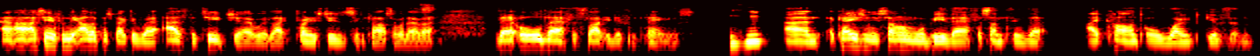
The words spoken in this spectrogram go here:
I, I see it from the other perspective where, as the teacher with like 20 students in class or whatever, they're all there for slightly different things. Mm-hmm. And occasionally someone will be there for something that I can't or won't give them.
